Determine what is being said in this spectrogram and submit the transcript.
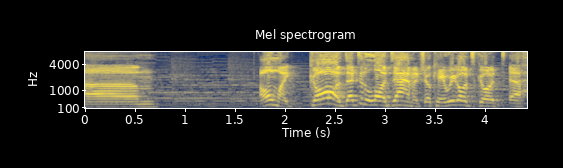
Um. Oh my god, that did a lot of damage. Okay, we're going to go. Uh,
